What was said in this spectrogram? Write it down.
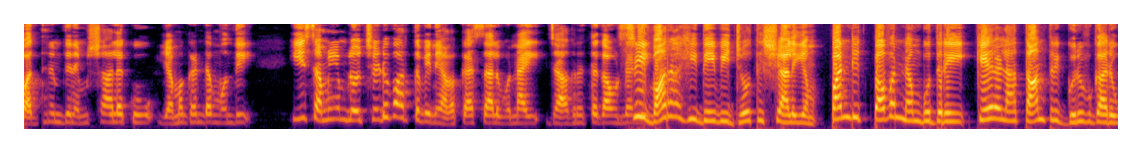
పద్దెనిమిది నిమిషాలకు యమగండం ఉంది. ఈ సమయంలో చెడు వార్త వినే అవకాశాలు ఉన్నాయి. జాగ్రత్తగా ఉండండి. శ్రీ వారాహిదేవి జ్యోతిష్యాలయం పండిత్ పవన్ నంబుదరి కేరళ తాంత్రిక్ గురువు గారు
